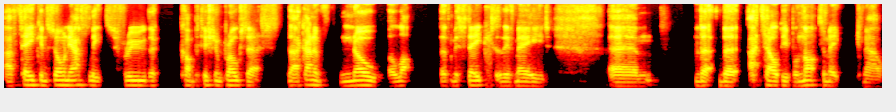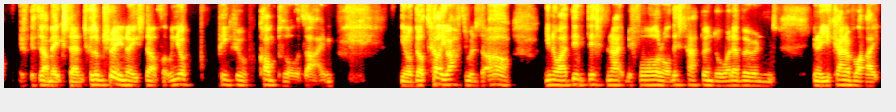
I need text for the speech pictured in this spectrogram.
I've taken so many athletes through the competition process that I kind of know a lot of mistakes that they've made. Um, that that I tell people not to make now, if, if that makes sense. Because I'm sure you know yourself, like when you're peak people comps all the time, you know, they'll tell you afterwards, that, oh, you know, I did this the night before, or this happened, or whatever. And, you know, you kind of like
